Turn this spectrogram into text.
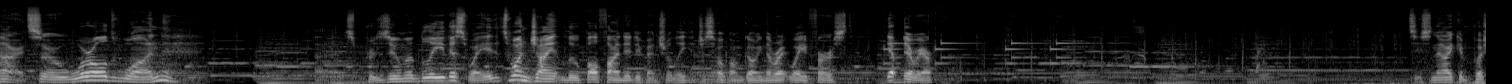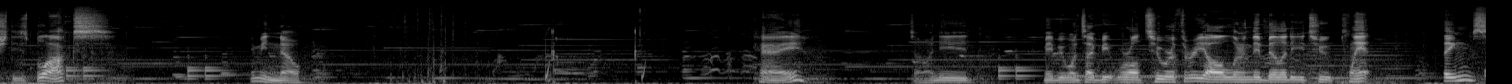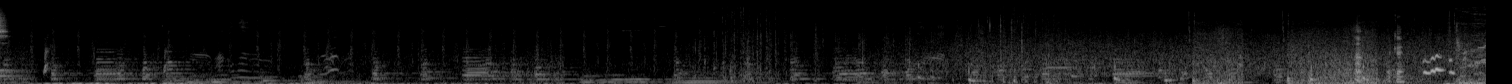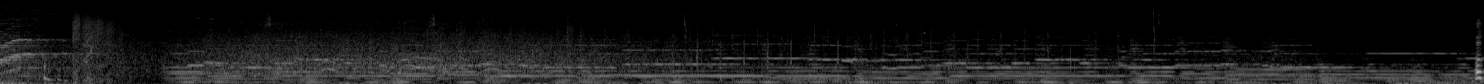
Alright, so World 1 uh, is presumably this way. It's one giant loop. I'll find it eventually. I just hope I'm going the right way first. Yep, there we are. Let's see, so now I can push these blocks. I mean no? Okay. So I need... Maybe once I beat World 2 or 3, I'll learn the ability to plant things.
